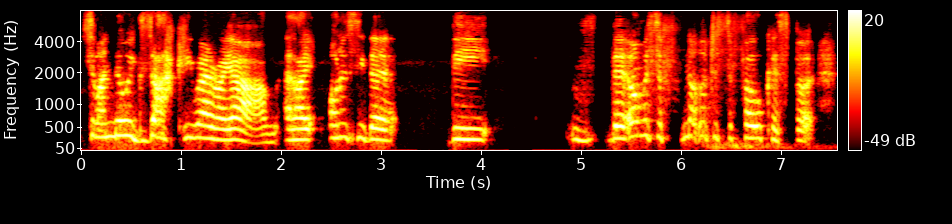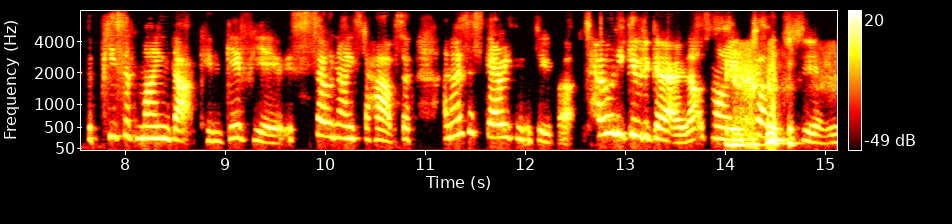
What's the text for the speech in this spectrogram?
so I know exactly where I am, and I honestly the the the almost a, not just the focus but the peace of mind that can give you is so nice to have. So i know it's a scary thing to do but totally give it a go. That's my challenge to you.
